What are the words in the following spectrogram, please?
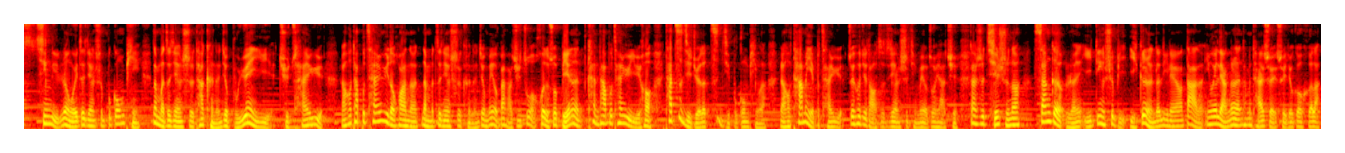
心里认为这件事不公平，那么这件事他可能就不愿意去参与，然后他不参与的话呢，那么这件事可能。就没有办法去做，或者说别人看他不参与以后，他自己觉得自己不公平了，然后他们也不参与，最后就导致这件事情没有做下去。但是其实呢，三个人一定是比一个人的力量要大的，因为两个人他们抬水，水就够喝了。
